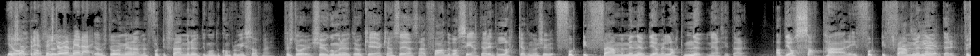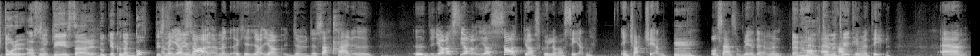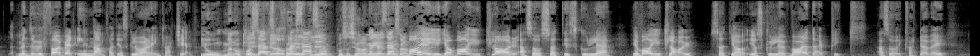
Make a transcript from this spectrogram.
jag Ja, köper det. absolut. Förstår du vad jag menar? Jag förstår vad du menar, men 45 minuter går inte att kompromissa för mig. Förstår du? 20 minuter, okej, jag kan säga så här, fan det var sent, jag hade inte lackat under 20 45 minuter gör mig lack nu när jag sitter här. Att jag satt här i 45 Men tycker du- minuter, förstår du? Alltså Tycker- det är så här, jag kunde ha gått istället, men men jag, jag, gjorde sa, inte det. men okej, jag, jag, du, du satt här i, i jag, var, jag, jag sa att jag skulle vara sen, en kvart sen. Och sen så blev det men, Mm. En halvtimme en till. halvtimme till. Ehm, men du var förberedd innan på att jag skulle vara en kvart sen. Jo, men okej, sen ska jag så, men följa sen ditt liv så, på sociala nej, medier men sen så var jag ju, jag var ju klar alltså, så att det skulle, jag var ju klar så att jag, jag skulle vara där prick, alltså kvart över.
